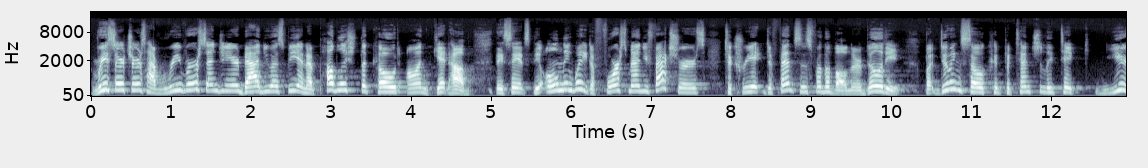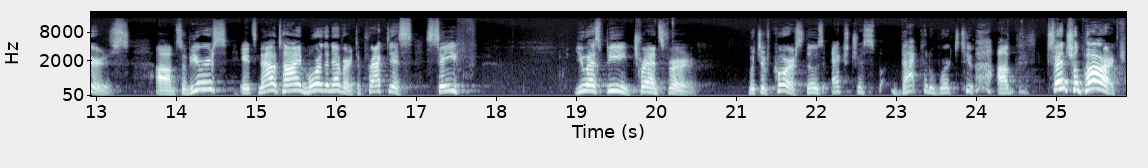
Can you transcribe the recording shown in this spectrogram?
Researchers have reverse engineered BadUSB and have published the code on GitHub. They say it's the only way to force manufacturers to create defenses for the vulnerability, but doing so could potentially take years. Um, so, viewers, it's now time more than ever to practice safe USB transfer. Which, of course, those extra that could have worked too. Uh, Central Park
